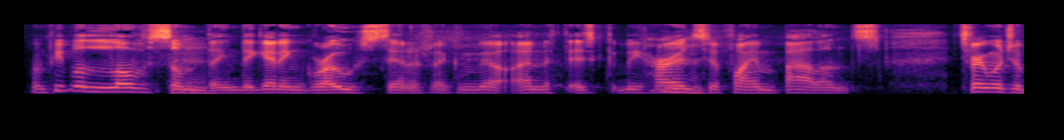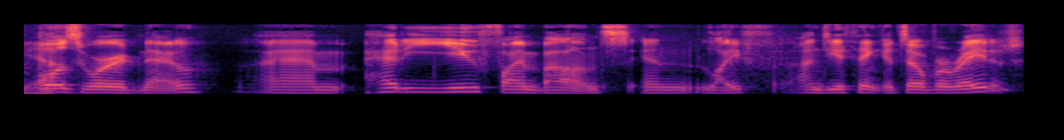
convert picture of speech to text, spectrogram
When people love something, they get engrossed in it, it can be, and it can be hard to find balance. It's very much a Yeah. buzzword now. Um, how do you find balance in life, and do you think it's overrated,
